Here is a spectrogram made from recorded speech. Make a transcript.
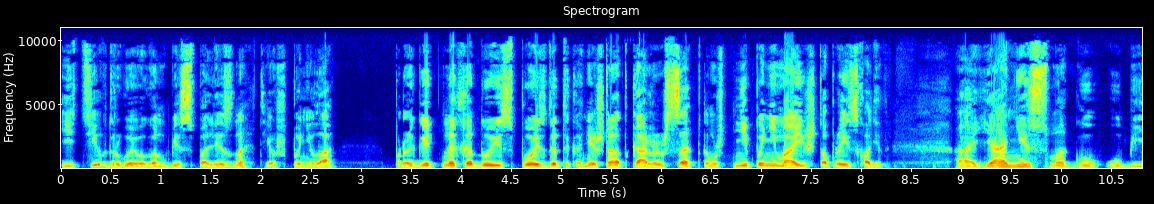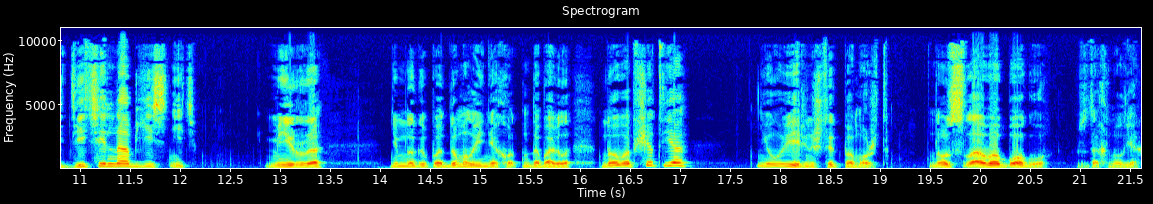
Идти в другой вагон бесполезно, я уж поняла. Прыгать на ходу из поезда ты, конечно, откажешься, потому что не понимаешь, что происходит. А я не смогу убедительно объяснить. Мира немного подумала и неохотно добавила, «Но вообще-то я не уверен, что это поможет». «Но слава богу!» — вздохнул я,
